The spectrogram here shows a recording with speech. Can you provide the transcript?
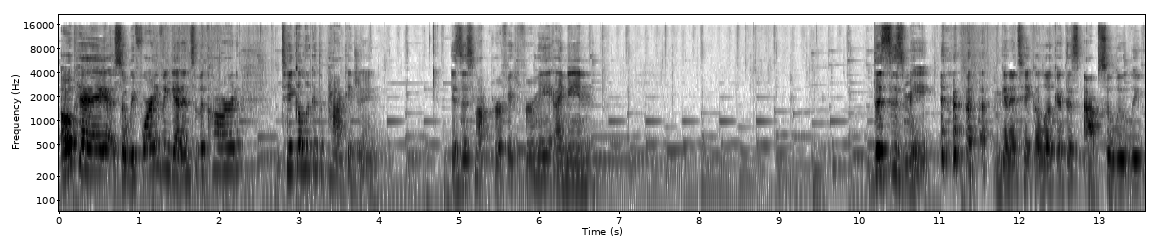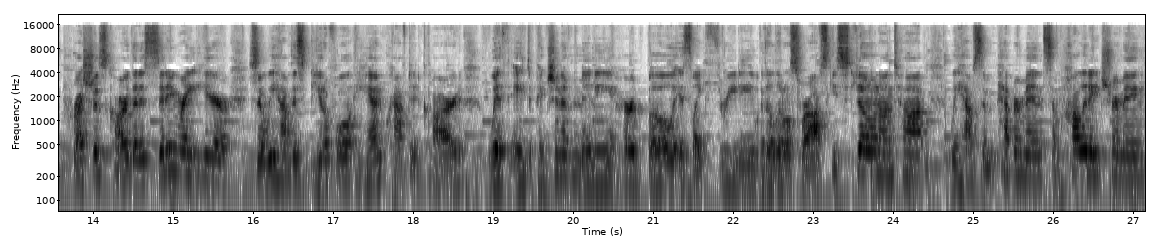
Okay, so before I even get into the card, take a look at the packaging. Is this not perfect for me? I mean, this is me. I'm gonna take a look at this absolutely precious card that is sitting right here. So we have this beautiful handcrafted card with a depiction of Minnie. Her bow is like 3D with a little Swarovski stone on top. We have some peppermint, some holiday trimming.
